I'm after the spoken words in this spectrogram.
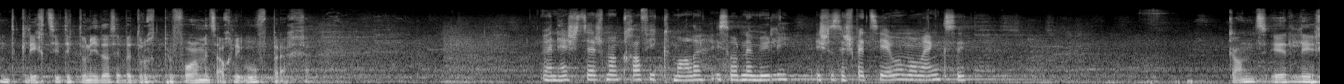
Und gleichzeitig tue ich das eben durch die Performance auch ein bisschen aufbrechen. Wann hast du zuerst mal Kaffee gemahlen in so einer Mühle? Ist das ein spezieller Moment gewesen? Ganz ehrlich,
